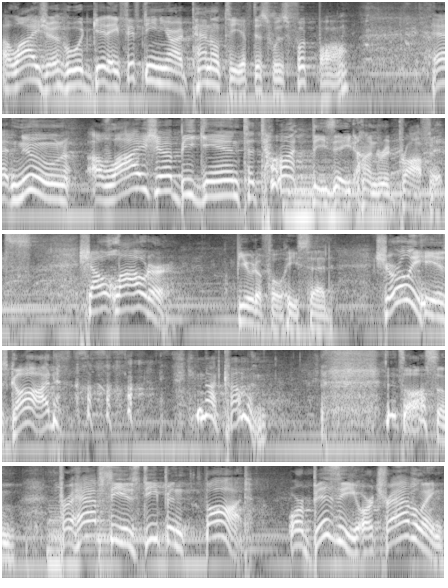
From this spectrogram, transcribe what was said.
Elijah, who would get a 15 yard penalty if this was football, at noon, Elijah began to taunt these 800 prophets. Shout louder. Beautiful, he said. Surely he is God. He's not coming. It's awesome. Perhaps he is deep in thought or busy or traveling.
